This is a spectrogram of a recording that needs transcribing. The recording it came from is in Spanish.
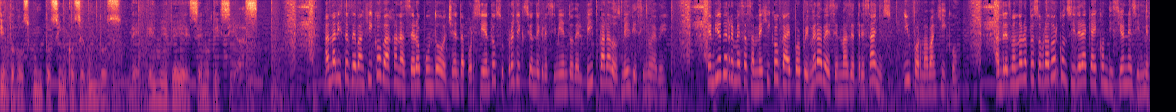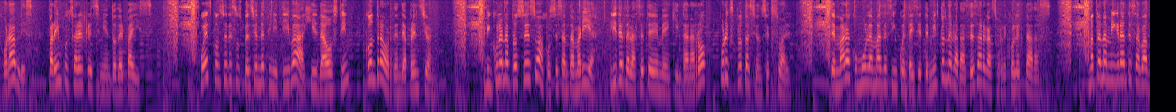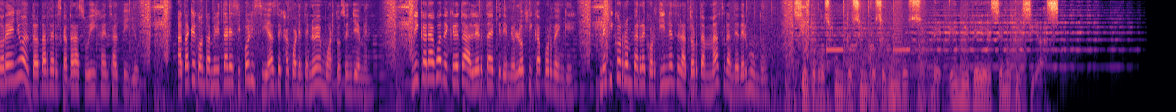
102.5 segundos de MBS Noticias. Analistas de Banjico bajan a 0.80% su proyección de crecimiento del PIB para 2019. Envío de remesas a México cae por primera vez en más de tres años, informa Banjico. Andrés Manuel López Obrador considera que hay condiciones inmejorables para impulsar el crecimiento del país. Juez concede suspensión definitiva a Hilda Austin contra orden de aprehensión. Vinculan a proceso a José Santamaría, líder de la CTM en Quintana Roo, por explotación sexual. Semar acumula más de 57 mil toneladas de sargazo recolectadas. Matan a migrante salvadoreño al tratar de rescatar a su hija en Saltillo. Ataque contra militares y policías deja 49 muertos en Yemen. Nicaragua decreta alerta epidemiológica por dengue. México rompe recortines de la torta más grande del mundo. 102.5 segundos de MBS Noticias.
